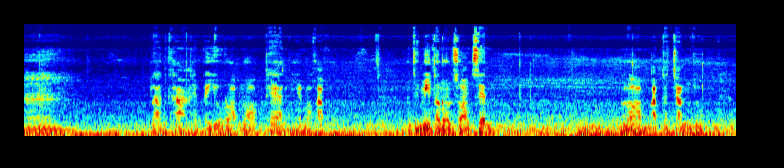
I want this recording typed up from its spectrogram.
อ่าร้านค้าให้ไปอยู่รอบนอกแทนเห็นบ่ครับ มันจะมีถนนสองเส้นรอบอัศจรรย์อยู่นะครับ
